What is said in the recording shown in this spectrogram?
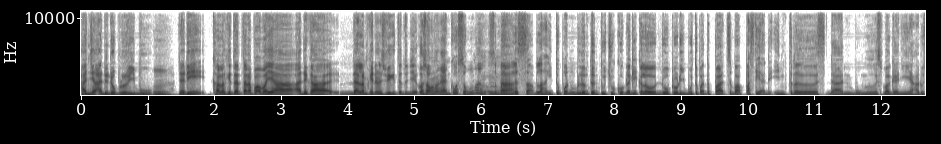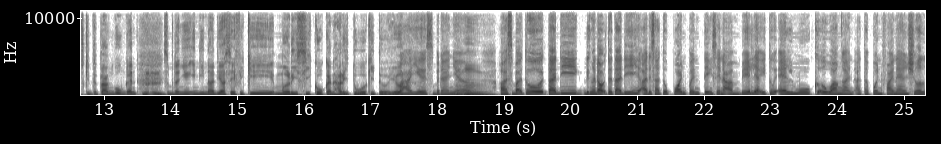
hanya ada RM20,000. Hmm. Jadi kalau kita tak dapat bayar, adakah dalam KWSP kita tu jadi kosong lah kan? Kosong lah. Hmm. Sebab ha. lesap lah. Itu pun belum tentu cukup lagi kalau RM20,000 tepat-tepat. Sebab pasti ada interest dan bunga sebagainya yang harus kita tanggung kan. Hmm. Sebenarnya ini Nadia saya fikir merisikokan hari tua kita ya. Bahaya sebenarnya. Hmm. Uh, sebab tu tadi dengan doktor tadi ada satu poin penting saya nak ambil iaitu ilmu keuangan ataupun financial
